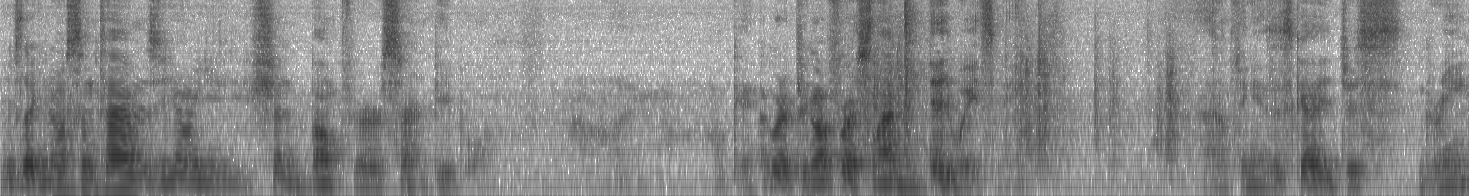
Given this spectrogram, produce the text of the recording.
He was like, you know, sometimes you know you shouldn't bump for certain people. I'm like, okay. I go to pick him up for a slam and he dead weights me. And I'm thinking, is this guy just green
